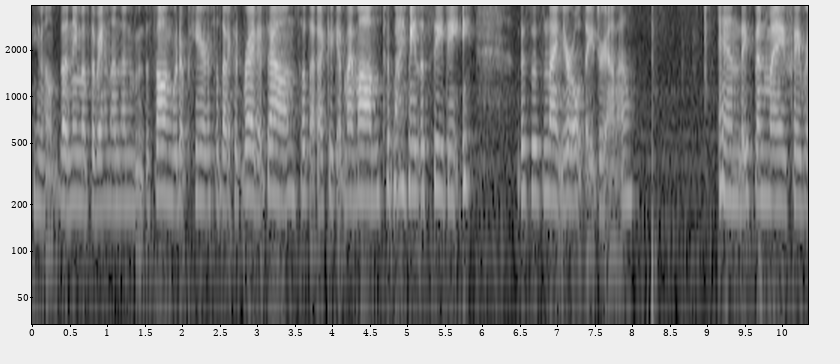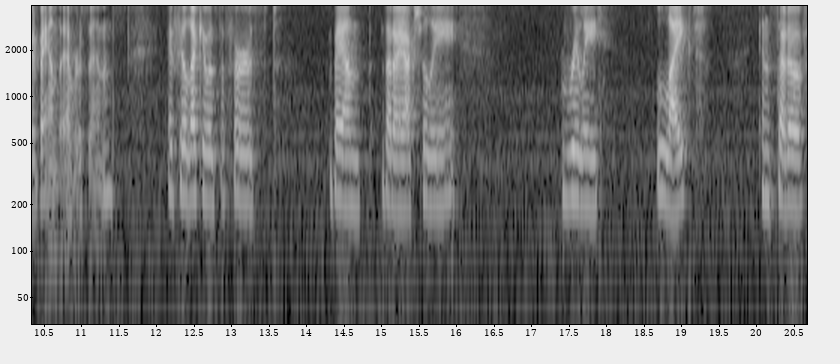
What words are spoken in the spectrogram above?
you know, the name of the band and then the song would appear so that I could write it down so that I could get my mom to buy me the CD. This was nine year old Adriana. And they've been my favorite band ever since. I feel like it was the first band that I actually really liked instead of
